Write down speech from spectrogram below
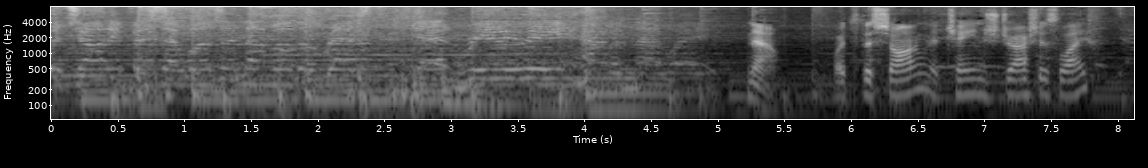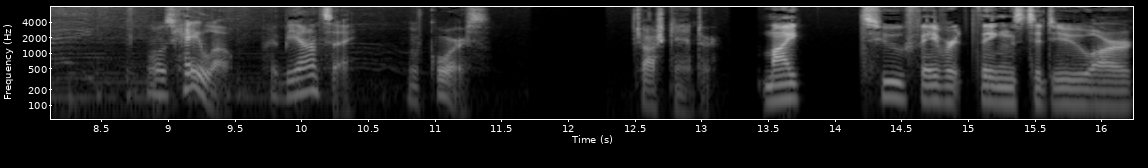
a Johnny that was enough for the rest. Yeah, it really happened that way. Now, what's the song that changed Josh's life? Well, it was Halo by Beyonce, of course. Josh Kantor. my two favorite things to do are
